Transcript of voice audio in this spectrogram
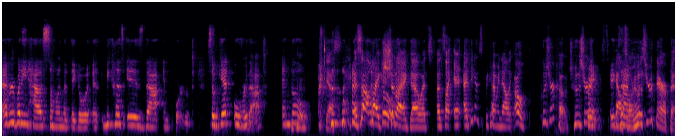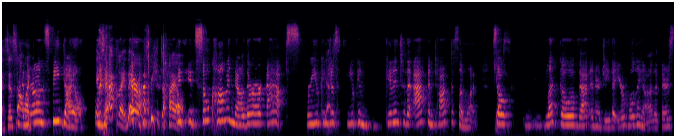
everybody has someone that they go because it is that important. So get over that and go. Mm-hmm. yes. It's not like should i go? It's it's like i think it's becoming now like oh who's your coach? Who's your right, counselor? Exactly. Who's your therapist? It's not and like they're on speed dial. Exactly. They're on speed dial. It, it's so common now. There are apps where you can yes. just you can get into the app and talk to someone. So yes. let go of that energy that you're holding on that there's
